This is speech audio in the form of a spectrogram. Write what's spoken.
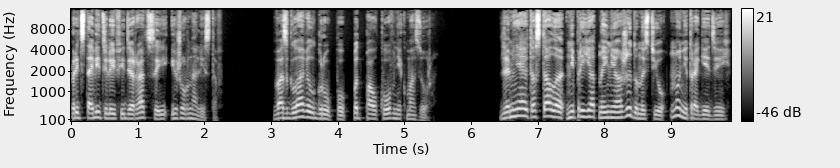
представителей федерации и журналистов. Возглавил группу подполковник Мазур. Для меня это стало неприятной неожиданностью, но не трагедией.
